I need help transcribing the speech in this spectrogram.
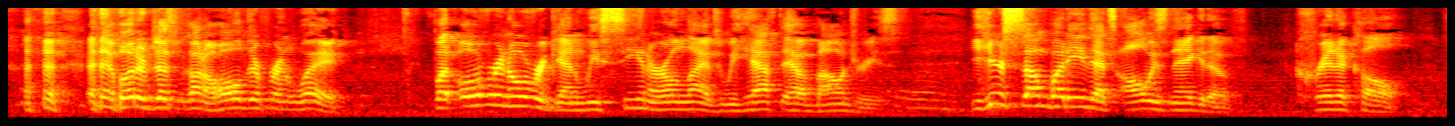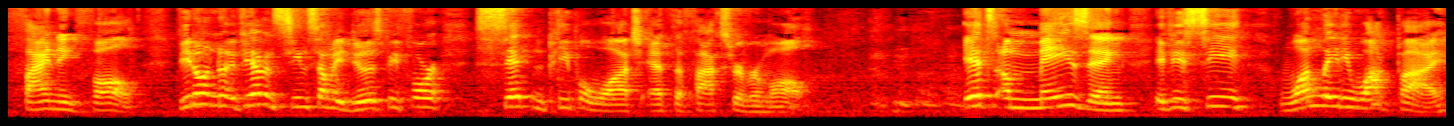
and it would have just gone a whole different way. But over and over again, we see in our own lives, we have to have boundaries. You hear somebody that's always negative, critical, finding fault. If you don't know, if you haven't seen somebody do this before, sit and people watch at the Fox River Mall. It's amazing if you see one lady walk by,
